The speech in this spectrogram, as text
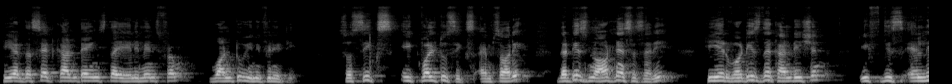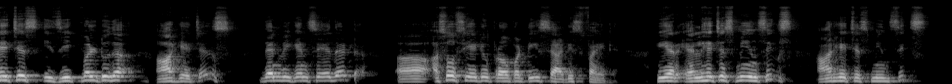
Here the set contains the elements from 1 to infinity. So 6 equal to 6. I am sorry, that is not necessary. Here what is the condition? If this LHS is equal to the RHS, then we can say that uh, associative property is satisfied. Here LHS means 6, RHS means 6.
